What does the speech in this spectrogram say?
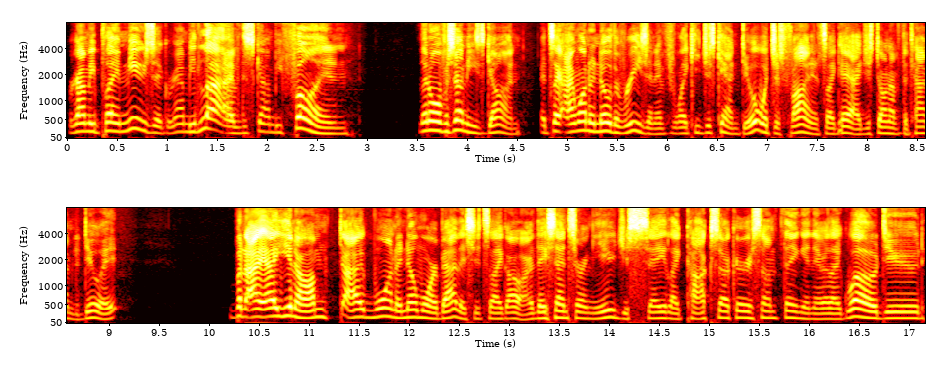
we're gonna be playing music. We're gonna be live. This is gonna be fun. Then all of a sudden he's gone. It's like I want to know the reason. If like he just can't do it, which is fine. It's like, hey, I just don't have the time to do it but I, I, you know, I'm I want to know more about this. It's like, oh, are they censoring you? Just say like cocksucker or something, and they're like, whoa, dude,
